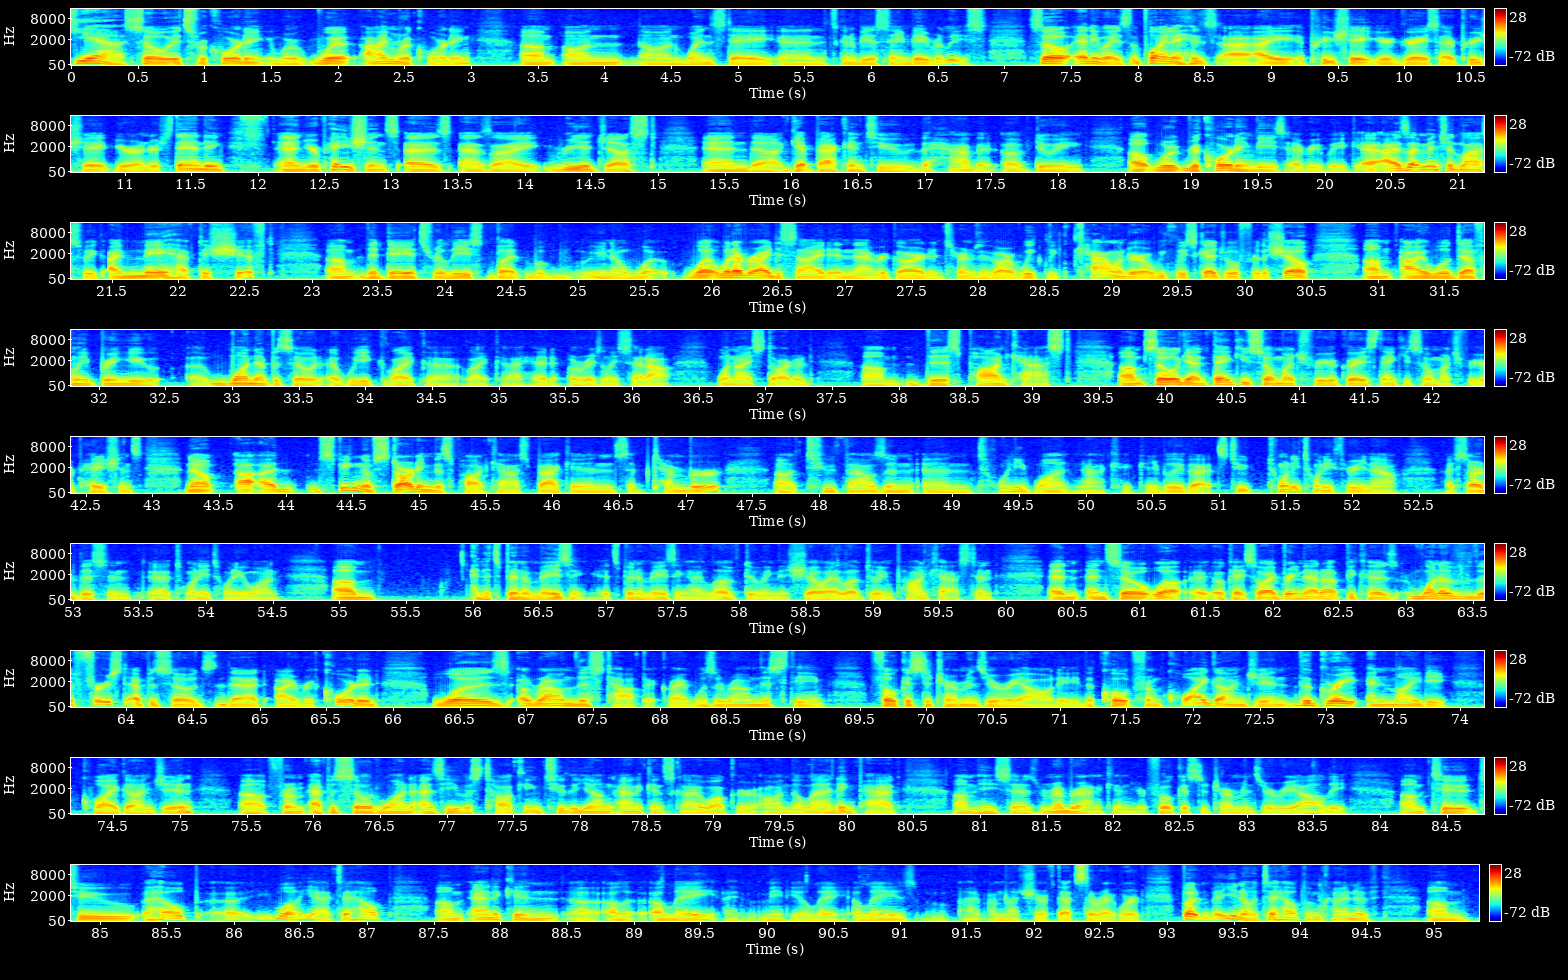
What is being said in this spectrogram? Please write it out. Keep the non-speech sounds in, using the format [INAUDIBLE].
yeah, so it's recording. We're, we're I'm recording um, on on Wednesday, and it's going to be a same day release. So, anyways, the point is, I, I appreciate your grace. I appreciate your understanding and your patience as as I readjust and uh, get back into the habit of doing. Uh, we're recording these every week. As I mentioned last week, I may have to shift um, the day it's released, but you know wh- wh- whatever I decide in that regard in terms of our weekly calendar our weekly schedule for the show, um, I will definitely bring you uh, one episode a week, like uh, like I had originally set out when I started. Um, this podcast. Um, so, again, thank you so much for your grace. Thank you so much for your patience. Now, uh, speaking of starting this podcast back in September uh, 2021, ah, can, can, you believe that? It's two, 2023 now. I started this in uh, 2021. Um, and it's been amazing. It's been amazing. I love doing this show. I love doing podcasts, and and and so well. Okay, so I bring that up because one of the first episodes that I recorded was around this topic. Right, was around this theme. Focus determines your reality. The quote from Qui Gon Jinn, the great and mighty Qui Gon Jinn, uh, from Episode One, as he was talking to the young Anakin Skywalker on the landing pad. Um, he says, "Remember, Anakin, your focus determines your reality." Um, to to help, uh, well, yeah, to help um, Anakin uh, allay, maybe allay, allay is, I'm not sure if that's the right word, but you know, to help him kind of um,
